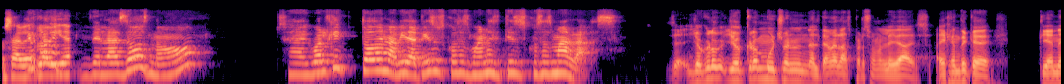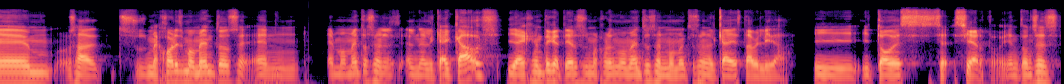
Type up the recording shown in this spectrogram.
O sea, ver la vida. De las dos, ¿no? O sea, igual que todo en la vida, tiene sus cosas buenas y tiene sus cosas malas. Yo creo, yo creo mucho en el tema de las personalidades. Hay gente que tiene, o sea, sus mejores momentos en, en momentos en el, en el, que hay caos y hay gente que tiene sus mejores momentos en momentos en el que hay estabilidad. Y, y, todo es cierto. Y entonces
